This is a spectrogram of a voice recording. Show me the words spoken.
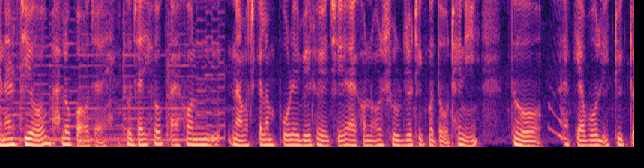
এনার্জিও ভালো পাওয়া যায়। তো যাই হোক এখন নামাজ কালাম পড়ে বের হয়েছে। এখনও সূর্য ঠিকমতো ওঠেনি। তো কেবল একটু একটু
